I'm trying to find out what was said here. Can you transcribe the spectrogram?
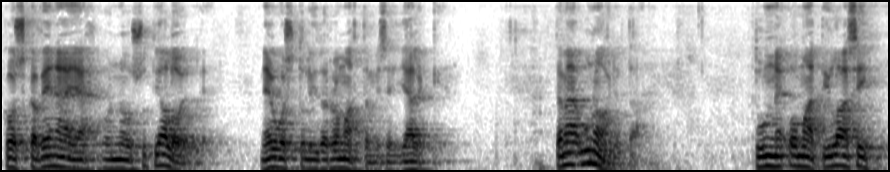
koska Venäjä on noussut jaloilleen Neuvostoliiton romahtamisen jälkeen. Tämä unohdetaan. Tunne oma tilasi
